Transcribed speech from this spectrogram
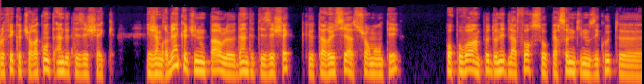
le fait que tu racontes un de tes échecs. Et j'aimerais bien que tu nous parles d'un de tes échecs que tu as réussi à surmonter pour pouvoir un peu donner de la force aux personnes qui nous écoutent euh,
